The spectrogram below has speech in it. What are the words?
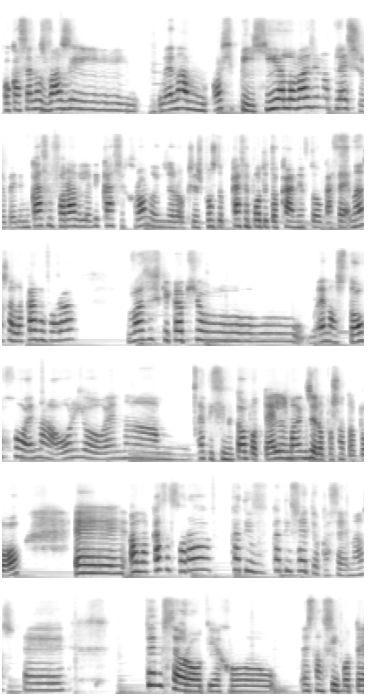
ο καθένας βάζει ένα, όχι πύχη, αλλά βάζει ένα πλαίσιο, παιδί μου. Κάθε φορά, δηλαδή κάθε χρόνο, δεν ξέρω, ξέρεις πώς το, κάθε πότε το κάνει αυτό ο καθένας, αλλά κάθε φορά βάζεις και κάποιο, ένα στόχο, ένα όριο, ένα επιθυμητό αποτέλεσμα, δεν ξέρω πώς να το πω. Ε, αλλά κάθε φορά κάτι, κάτι θέτει ο καθένας. Ε, δεν θεωρώ ότι έχω αισθανθεί ποτέ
